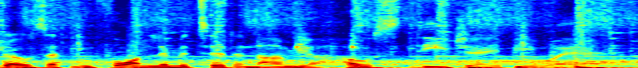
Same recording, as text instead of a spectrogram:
The name of the show is FM4 Unlimited, and I'm your host, DJ Beware.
